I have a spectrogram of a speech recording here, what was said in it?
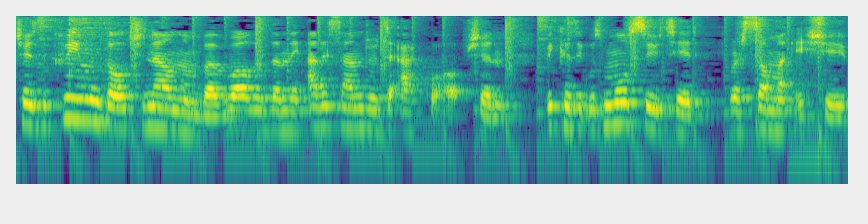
chose the cream and gold Chanel number rather than the Alessandro Dell'Acqua option because it was more suited for a summer issue.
